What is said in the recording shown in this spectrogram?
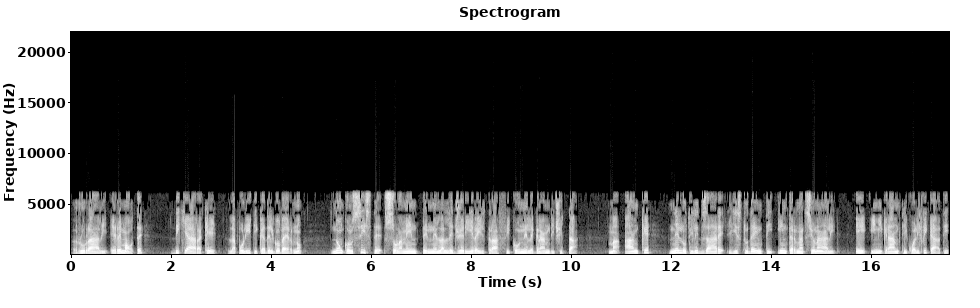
rurali e remote, dichiara che la politica del governo non consiste solamente nell'alleggerire il traffico nelle grandi città, ma anche nell'utilizzare gli studenti internazionali e i migranti qualificati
